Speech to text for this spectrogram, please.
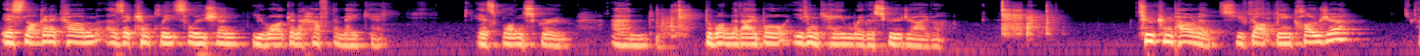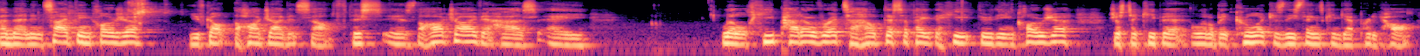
It's not going to come as a complete solution. You are going to have to make it. It's one screw and the one that I bought even came with a screwdriver. Two components. You've got the enclosure, and then inside the enclosure, you've got the hard drive itself. This is the hard drive. It has a little heat pad over it to help dissipate the heat through the enclosure, just to keep it a little bit cooler because these things can get pretty hot.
